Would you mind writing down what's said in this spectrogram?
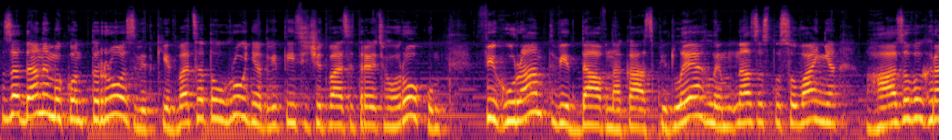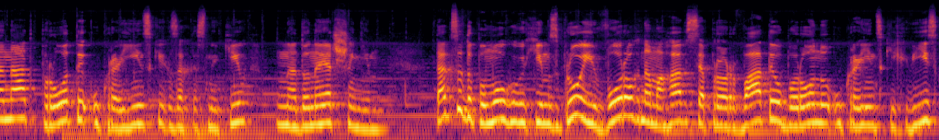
За даними контррозвідки, 20 грудня 2023 року фігурант віддав наказ підлеглим на застосування газових гранат проти українських захисників на Донеччині. Так, за допомогою хімзброї ворог намагався прорвати оборону українських військ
